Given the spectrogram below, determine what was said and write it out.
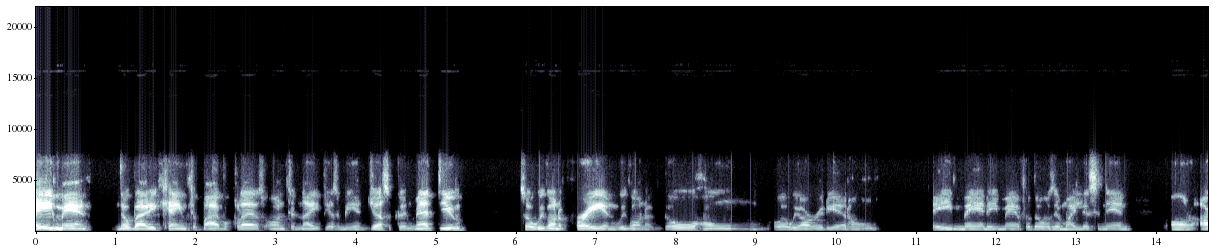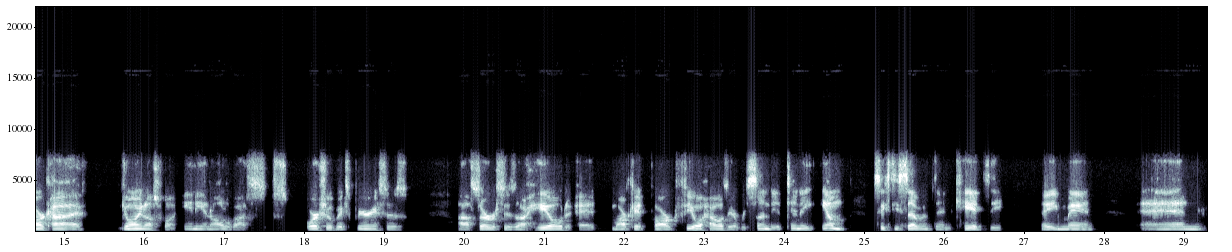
Amen. Nobody came to Bible class on tonight, just me and Jessica and Matthew. So we're going to pray and we're going to go home. Well, we already at home. Amen. Amen. For those that might listen in on archive, join us for any and all of our worship experiences. Our services are held at Marquette Park Fieldhouse every Sunday at 10 a.m. 67th and Kedzie. Amen. And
